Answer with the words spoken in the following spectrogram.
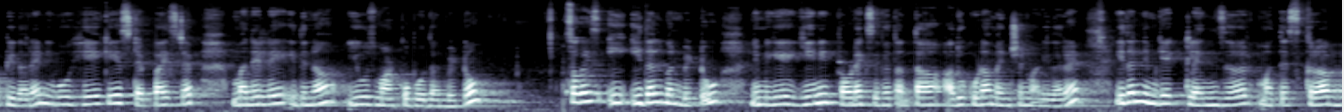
ಕೊಟ್ಟಿದ್ದಾರೆ. ನೀವು ಹೇಗೆ ಸ್ಟೆಪ್ ಬೈ ಸ್ಟೆಪ್ ಮನೆಯಲ್ಲೇ ಇದನ್ನು ಯೂಸ್ ಮಾಡ್ಕೋಬೋದು ಅಂದ್ಬಿಟ್ಟು. ಸೊ ಗೈಸ್ ಈ ಇದಲ್ಲಿ ಬಂದುಬಿಟ್ಟು ನಿಮಗೆ ಏನೇನು ಪ್ರಾಡಕ್ಟ್ ಸಿಗುತ್ತಂತ ಅದು ಕೂಡ ಮೆನ್ಷನ್ ಮಾಡಿದ್ದಾರೆ. ಇದಲ್ಲಿ ನಿಮಗೆ ಕ್ಲೆನ್ಸರ್ ಮತ್ತು ಸ್ಕ್ರಬ್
